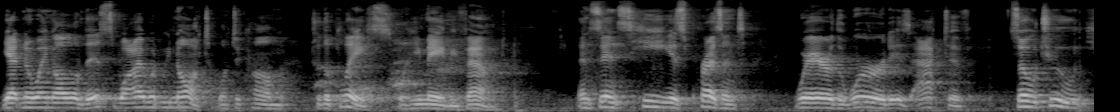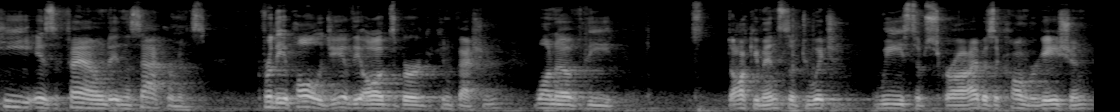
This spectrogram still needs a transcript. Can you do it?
Yet, knowing all of this, why would we not want to come to the place where he may be found? And since he is present where the word is active, so too he is found in the sacraments. For the apology of the Augsburg Confession, one of the documents to which we subscribe as a congregation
